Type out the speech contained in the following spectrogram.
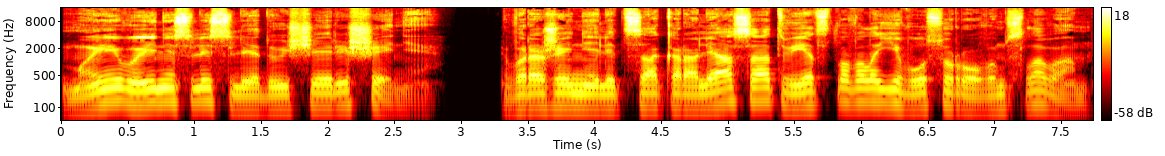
мы вынесли следующее решение — Выражение лица короля соответствовало его суровым словам.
